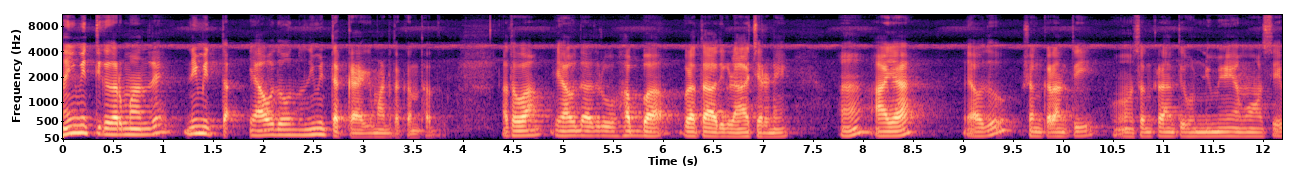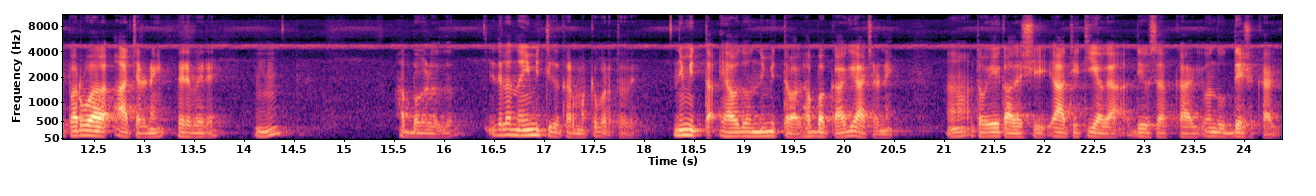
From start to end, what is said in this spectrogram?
ನೈಮಿತ್ತಿಕ ಕರ್ಮ ಅಂದರೆ ನಿಮಿತ್ತ, ಯಾವುದೋ ಒಂದು ನಿಮಿತ್ತಕ್ಕಾಗಿ ಮಾಡತಕ್ಕಂಥದ್ದು. ಅಥವಾ ಯಾವುದಾದ್ರೂ ಹಬ್ಬ, ವ್ರತಾದಿಗಳ ಆಚರಣೆ ಆಯಾ ಯಾವುದು? ಸಂಕ್ರಾಂತಿ ಸಂಕ್ರಾಂತಿ, ಹುಣ್ಣಿಮೆ, ಅಮಾವಾಸ್ಯೆ, ಪರ್ವ ಆಚರಣೆ, ಬೇರೆ ಬೇರೆ ಹಬ್ಬಗಳದ್ದು. ಇದೆಲ್ಲ ನೈಮಿತ್ತಿಕ ಕರ್ಮಕ್ಕೆ ಬರ್ತದೆ. ನಿಮಿತ್ತ, ಯಾವುದೋ ಒಂದು ನಿಮಿತ್ತವಾಗಿ, ಹಬ್ಬಕ್ಕಾಗಿ ಆಚರಣೆ ಅಥವಾ ಏಕಾದಶಿ ಆ ತಿಥಿಯ ದಿವಸಕ್ಕಾಗಿ, ಒಂದು ಉದ್ದೇಶಕ್ಕಾಗಿ.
